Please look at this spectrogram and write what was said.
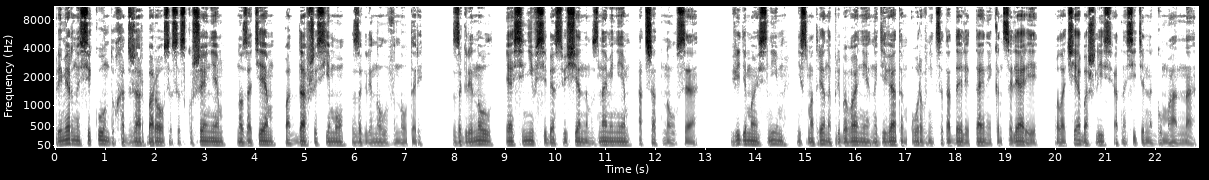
Примерно секунду Хаджар боролся с искушением, но затем, поддавшись ему, заглянул внутрь. Заглянул и, осенив себя священным знамением, отшатнулся. Видимо, с ним, несмотря на пребывание на девятом уровне цитадели тайной канцелярии, палачи обошлись относительно гуманно.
